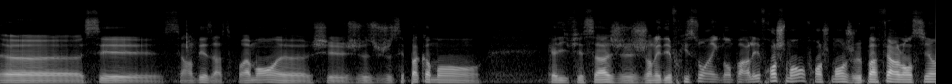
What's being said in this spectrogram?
Euh, c'est un désastre, vraiment. euh, je, je sais pas comment qualifier ça. je- J'en ai des frissons avec d'en parler. Franchement, franchement, je veux pas faire l'ancien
